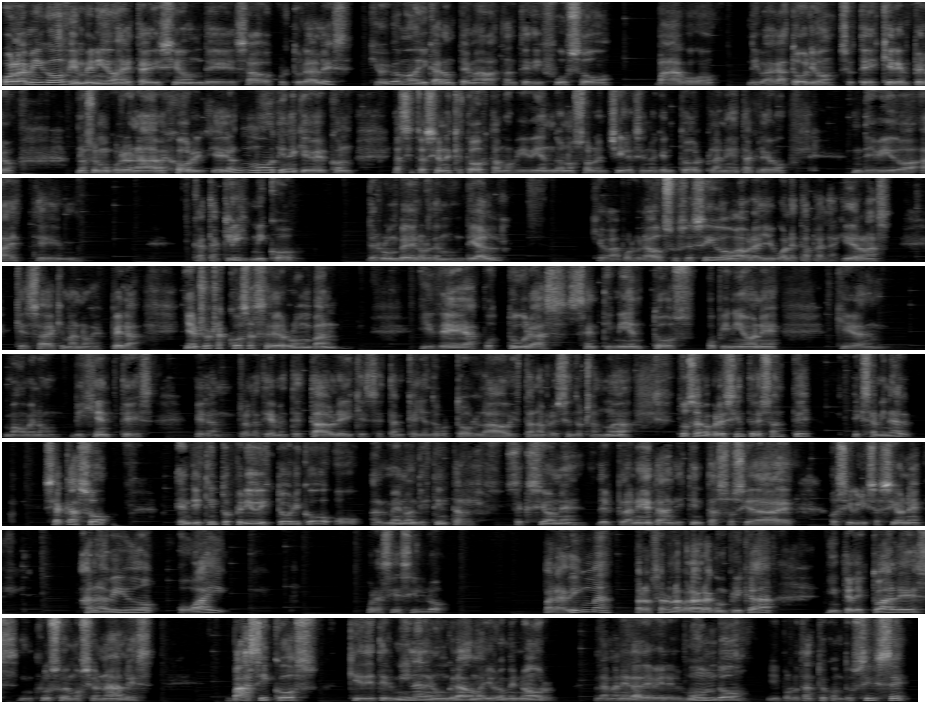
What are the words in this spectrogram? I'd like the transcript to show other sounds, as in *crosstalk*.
Hola amigos, bienvenidos a esta edición de Sábados Culturales, que hoy vamos a dedicar a un tema bastante difuso, vago, divagatorio, si ustedes quieren, pero no se me ocurrió nada mejor. De algún modo tiene que ver con las situaciones que todos estamos viviendo, no solo en Chile, sino que en todo el planeta, creo, debido a este cataclísmico derrumbe del orden mundial, que va por grados sucesivos, ahora llegó la etapa de las guerras, quién sabe qué más nos espera y entre otras cosas se derrumban ideas, posturas, sentimientos, opiniones que eran más o menos vigentes, eran relativamente estables y que se están cayendo por todos lados y están apareciendo otras nuevas. Entonces me pareció interesante examinar si acaso en distintos periodos históricos o al menos en distintas secciones del planeta, en distintas sociedades o civilizaciones, han habido o hay por así decirlo, paradigmas, para usar una palabra complicada, intelectuales, incluso emocionales, básicos que determinan en un grado mayor o menor la manera de ver el mundo y por lo tanto conducirse?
